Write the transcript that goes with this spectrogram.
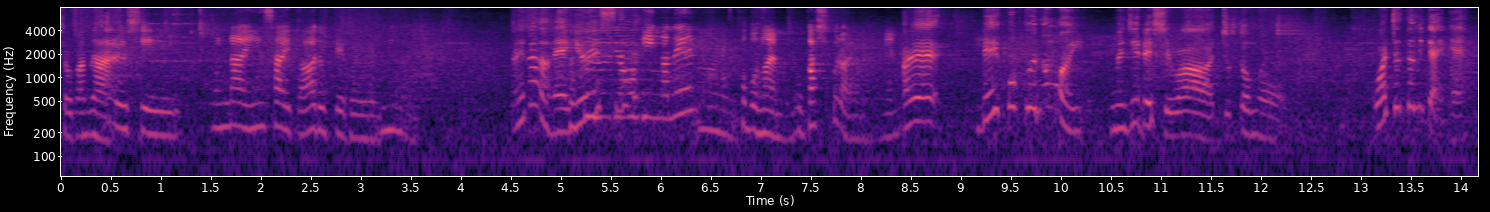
しょうがない、無印オンラインサイトあるけど。あれなのね有 USA 用品がねうん。ほぼないもん。お菓子くらいあるもんね。あれ米国の無印はちょっともう終わっちゃったみたいね。事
